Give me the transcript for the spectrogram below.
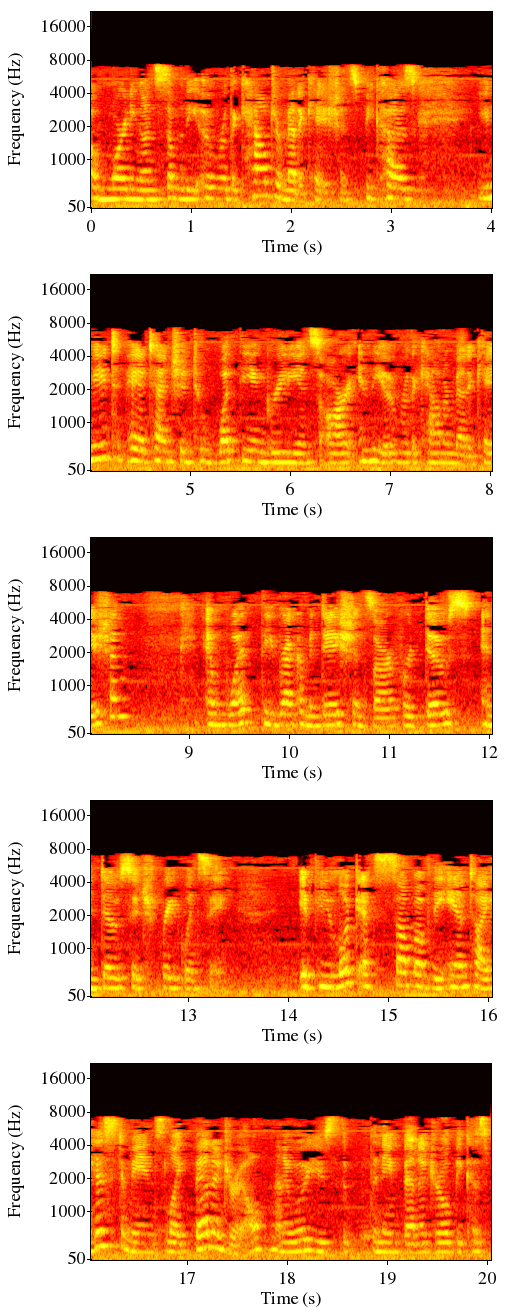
a, a warning on some of the over-the-counter medications because you need to pay attention to what the ingredients are in the over-the-counter medication and what the recommendations are for dose and dosage frequency. If you look at some of the antihistamines like Benadryl, and I will use the, the, name Benadryl because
